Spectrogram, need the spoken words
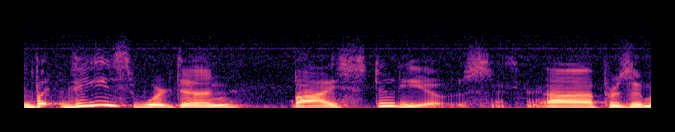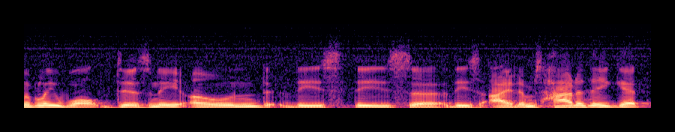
But these were done by studios. Uh, presumably, Walt Disney owned these these uh, these items. How did they get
